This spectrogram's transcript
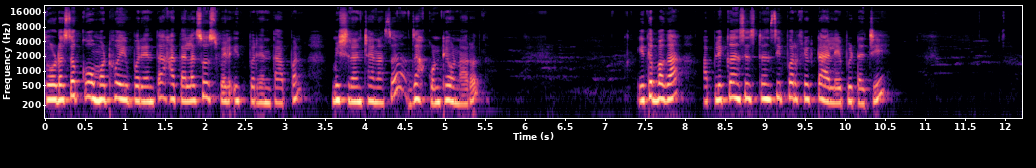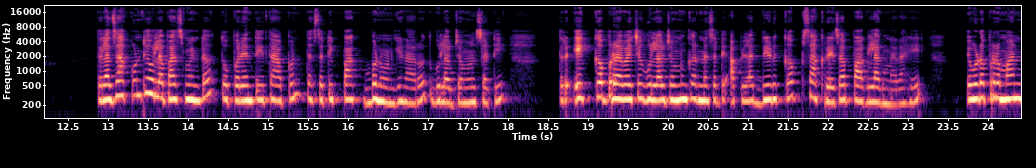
थोडंसं कोमट होईपर्यंत हाताला सोसवेल इथपर्यंत आपण मिश्रण छान असं झाकून ठेवणार आहोत. इथं बघा आपली कन्सिस्टन्सी परफेक्ट आली आहे पिठाची. त्याला झाकून ठेवलं पाच मिनटं तोपर्यंत इथं आपण त्यासाठी पाक बनवून घेणार आहोत गुलाबजामुनसाठी. तर एक कप रव्याचे गुलाबजामुन करण्यासाठी आपल्याला दीड कप साखरेचा पाक लागणार आहे. एवढं प्रमाण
